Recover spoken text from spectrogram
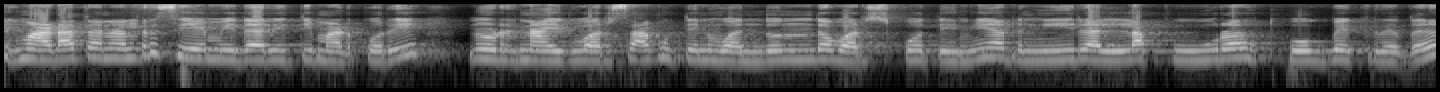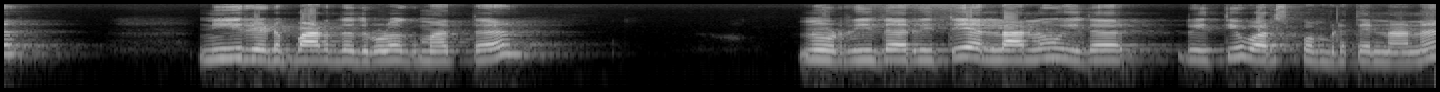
ಈಗ ಮಾಡಾತನಲ್ರಿ, ಸೇಮ್ ಇದೇ ರೀತಿ ಮಾಡ್ಕೊರಿ. ನೋಡ್ರಿ, ನಾ ಈಗ ವರ್ಸಾಕುತ್ತೀನಿ ಒಂದೊಂದು ಒರೆಸ್ಕೋತೀನಿ ಅದು ನೀರೆಲ್ಲ ಪೂರ ಹೋಗ್ಬೇಕ್ರಿ ಅದು. ನೀರು ಇಡಬಾರ್ದು ಅದ್ರೊಳಗೆ ಮತ್ತು. ನೋಡ್ರಿ, ಇದೇ ರೀತಿ ಎಲ್ಲನೂ ಇದೇ ರೀತಿ ಒರೆಸ್ಕೊಂಡ್ಬಿಡ್ತೇನೆ ನಾನು.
